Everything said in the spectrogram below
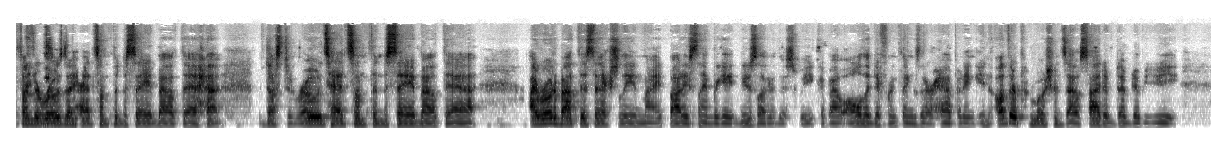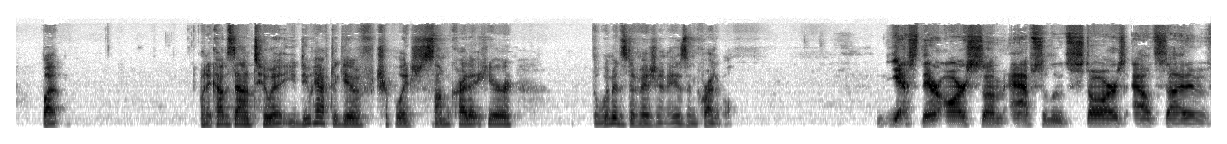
Thunder Rosa had something to say about that. Dustin Rhodes had something to say about that. I wrote about this actually in my Body Slam Brigade newsletter this week about all the different things that are happening in other promotions outside of WWE. But when it comes down to it, you do have to give Triple H some credit here. The women's division is incredible yes, there are some absolute stars outside of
